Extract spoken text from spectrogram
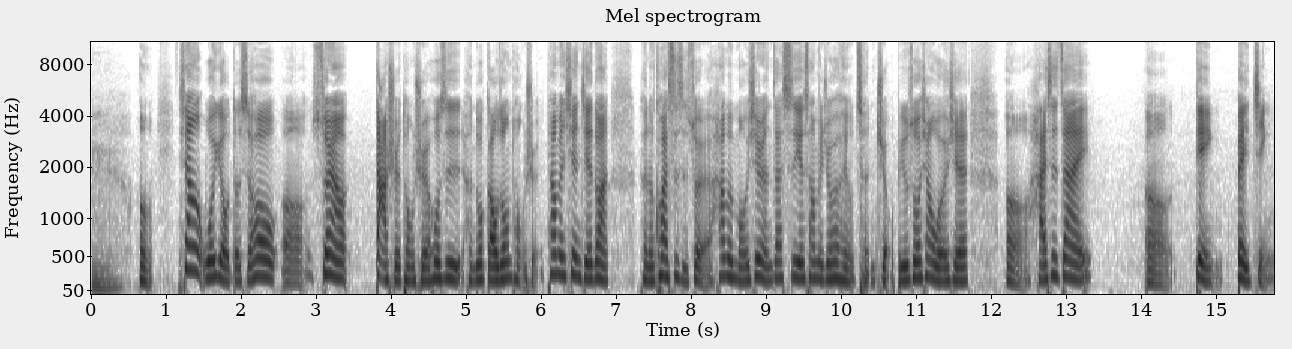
嗯嗯，像我有的时候，呃，虽然。大学同学或是很多高中同学，他们现阶段可能快四十岁了，他们某一些人在事业上面就会很有成就。比如说像我有一些呃，还是在呃电影背景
